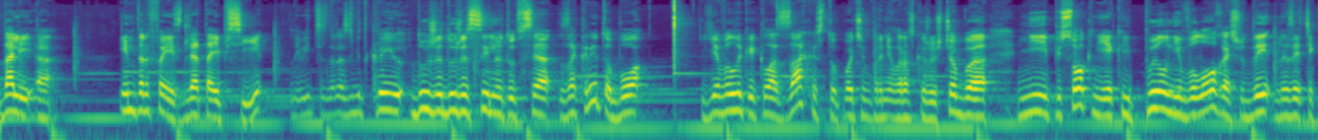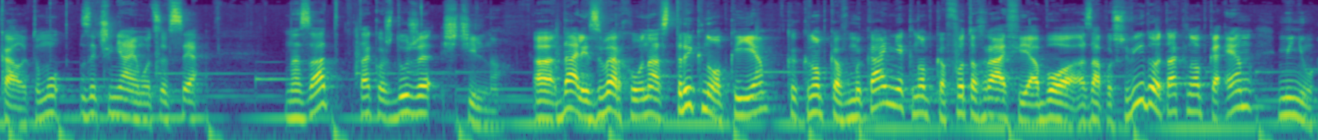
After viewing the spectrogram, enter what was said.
Далі інтерфейс для Type-C. Дивіться, зараз відкрию дуже-дуже сильно тут все закрито, бо є великий клас захисту, потім про нього розкажу, щоб е, ні пісок, ні який пил, ні волога сюди не затікали. Тому зачиняємо це все назад, також дуже щільно. Е, Далі зверху у нас три кнопки є: кнопка вмикання, кнопка фотографії або запису відео та кнопка М меню.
